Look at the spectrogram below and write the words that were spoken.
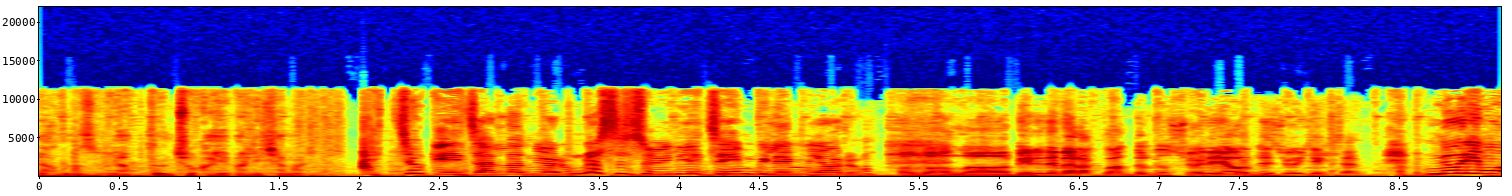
Yalnız bu yaptığın çok ayıp Ali Kemal. Ay çok heyecanlanıyorum nasıl söyleyeceğimi bilemiyorum. Allah Allah beni de meraklandırdın. Söyle yavrum ne söyleyeceksen. Nurimu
